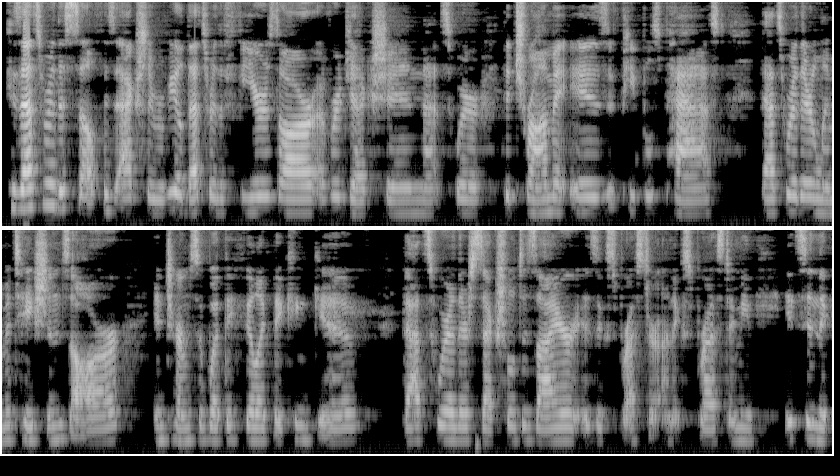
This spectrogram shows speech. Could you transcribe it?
Because that's where the self is actually revealed. That's where the fears are of rejection. That's where the trauma is of people's past. That's where their limitations are in terms of what they feel like they can give that's where their sexual desire is expressed or unexpressed. I mean, it's in the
